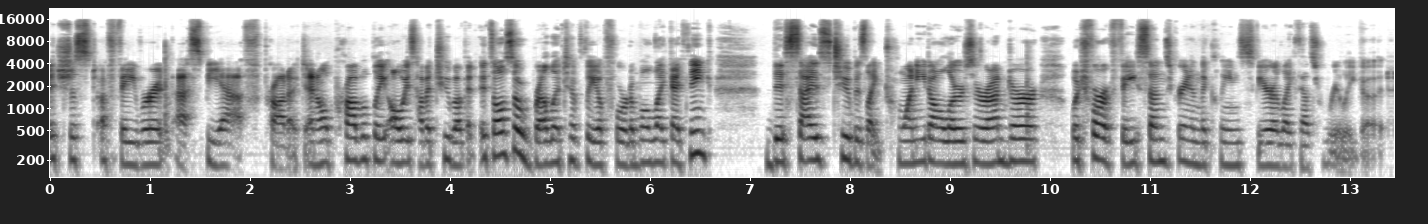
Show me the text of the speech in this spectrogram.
it's just a favorite SPF product and I'll probably always have a tube of it. It's also relatively affordable. Like I think this size tube is like $20 or under, which for a face sunscreen in the clean sphere, like that's really good.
